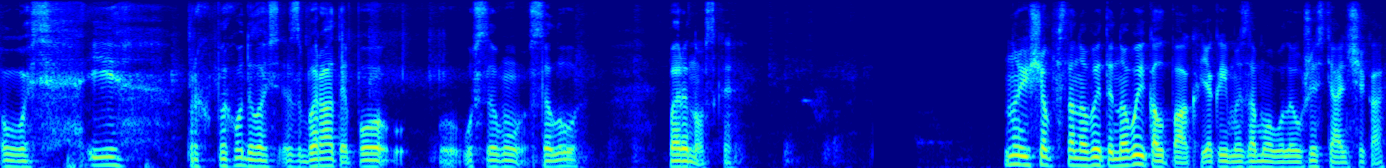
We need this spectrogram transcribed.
Ось. І приходилось збирати по усьому селу переноски. Ну і щоб встановити новий колпак, який ми замовили у жестянщика,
